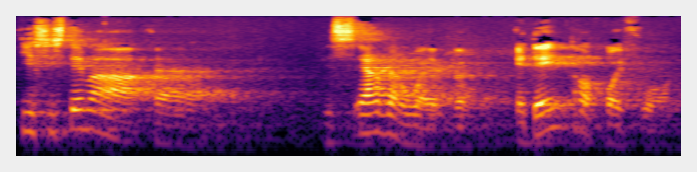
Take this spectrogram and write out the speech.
Il sistema, eh, il server web è dentro o è fuori?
